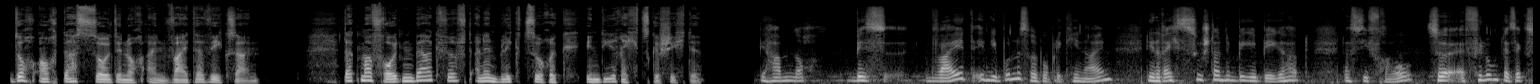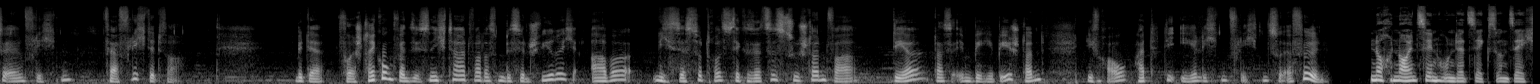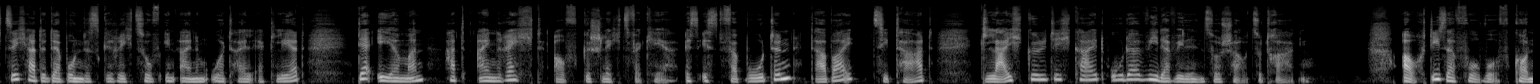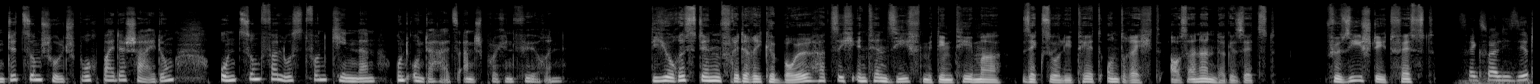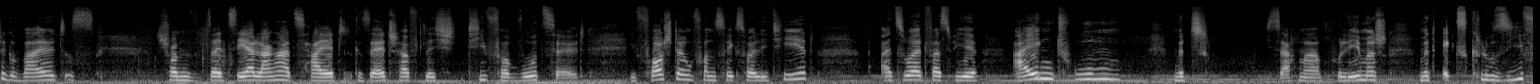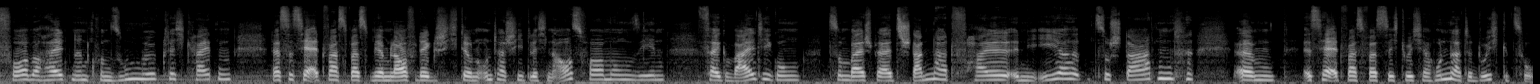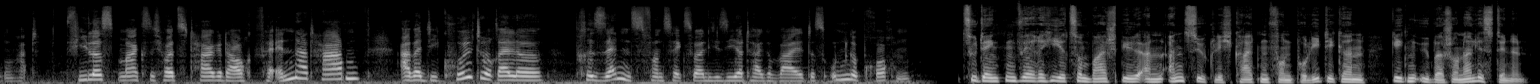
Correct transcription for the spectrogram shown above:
Doch auch das sollte noch ein weiter Weg sein. Dagmar Freudenberg wirft einen Blick zurück in die Rechtsgeschichte. Wir haben noch bis weit in die Bundesrepublik hinein den Rechtszustand im BGB gehabt, dass die Frau zur Erfüllung der sexuellen Pflichten verpflichtet war. Mit der Vollstreckung, wenn sie es nicht tat, war das ein bisschen schwierig, aber nichtsdestotrotz, der Gesetzeszustand war der, dass im BGB stand, die Frau hat die ehelichen Pflichten zu erfüllen. Noch 1966 hatte der Bundesgerichtshof in einem Urteil erklärt, der Ehemann hat ein Recht auf Geschlechtsverkehr. Es ist verboten, dabei, Zitat, Gleichgültigkeit oder Widerwillen zur Schau zu tragen. Auch dieser Vorwurf konnte zum Schuldspruch bei der Scheidung und zum Verlust von Kindern und Unterhaltsansprüchen führen. Die Juristin Friederike Boll hat sich intensiv mit dem Thema Sexualität und Recht auseinandergesetzt. Für sie steht fest, Sexualisierte Gewalt ist schon seit sehr langer Zeit gesellschaftlich tief verwurzelt. Die Vorstellung von Sexualität als so etwas wie Eigentum mit ich sag mal polemisch, mit exklusiv vorbehaltenen Konsummöglichkeiten. Das ist ja etwas, was wir im Laufe der Geschichte in unterschiedlichen Ausformungen sehen. Vergewaltigung zum Beispiel als Standardfall in die Ehe zu starten, ähm, ist ja etwas, was sich durch Jahrhunderte durchgezogen hat. Vieles mag sich heutzutage da auch verändert haben, aber die kulturelle Präsenz von sexualisierter Gewalt ist ungebrochen. Zu denken wäre hier zum Beispiel an Anzüglichkeiten von Politikern gegenüber Journalistinnen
